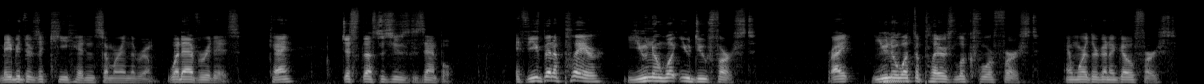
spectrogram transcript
Maybe there's a key hidden somewhere in the room. Whatever it is, okay? Just let's just use an example. If you've been a player, you know what you do first, right? You know what the players look for first and where they're gonna go first,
